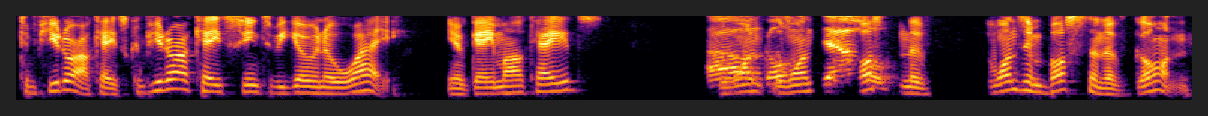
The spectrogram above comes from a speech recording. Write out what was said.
computer arcades? Computer arcades seem to be going away. You know, game arcades. The, Oh, one, the Golden ones in Boston have the ones in Boston have gone.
